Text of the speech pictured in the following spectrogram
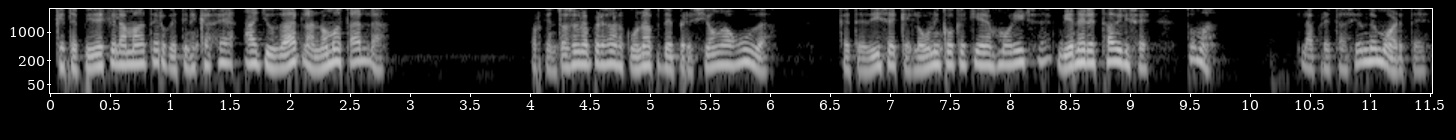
que te pide que la mate, lo que tienes que hacer es ayudarla, no matarla. Porque entonces una persona con una depresión aguda que te dice que lo único que quieres morirse, viene el Estado y dice, toma, la prestación de muerte.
